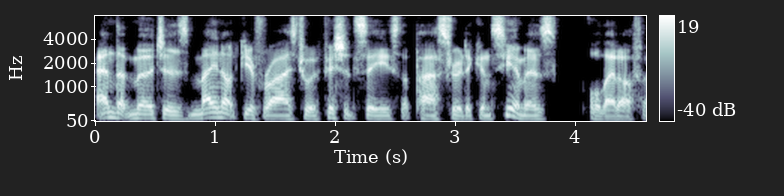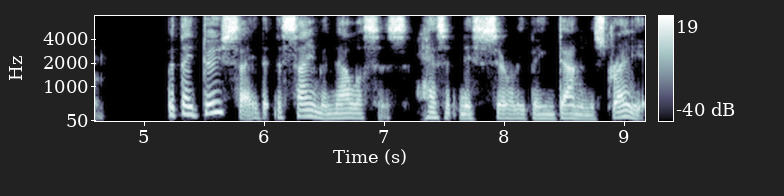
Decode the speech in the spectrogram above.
and that mergers may not give rise to efficiencies that pass through to consumers all that often. But they do say that the same analysis hasn't necessarily been done in Australia.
